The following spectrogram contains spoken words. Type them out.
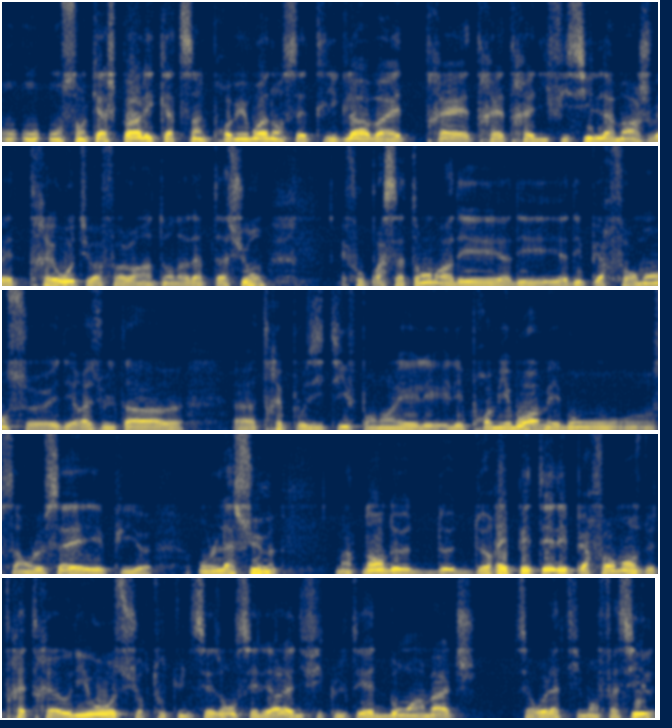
On, on, s'en cache pas les 4-5 premiers mois dans cette ligue là va être très très très difficile la marge va être très haute il va falloir un temps d'adaptation il faut pas s'attendre à des, à des à des performances euh, et des résultats euh, euh, très positifs pendant les, les, premiers mois mais bon ça on le sait et puis on l'assume Maintenant, de, de, de répéter des performances de très très haut niveau sur toute une saison, c'est là la difficulté. Être bon un match, c'est relativement facile.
